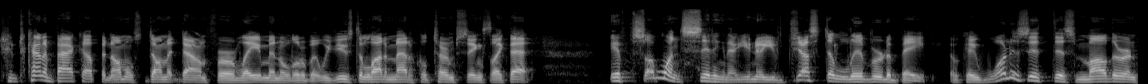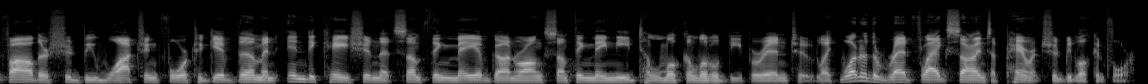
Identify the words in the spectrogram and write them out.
to kind of back up and almost dumb it down for a layman a little bit. We've used a lot of medical terms, things like that. if someone's sitting there, you know, you've just delivered a baby, okay, what is it this mother and father should be watching for to give them an indication that something may have gone wrong, something they need to look a little deeper into? Like, what are the red flag signs a parent should be looking for?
